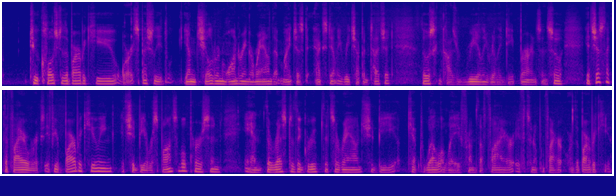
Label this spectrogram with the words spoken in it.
too close to the barbecue, or especially young children wandering around that might just accidentally reach up and touch it, those can cause really, really deep burns. And so it's just like the fireworks. If you're barbecuing, it should be a responsible person, and the rest of the group that's around should be kept well away from the fire, if it's an open fire, or the barbecue.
